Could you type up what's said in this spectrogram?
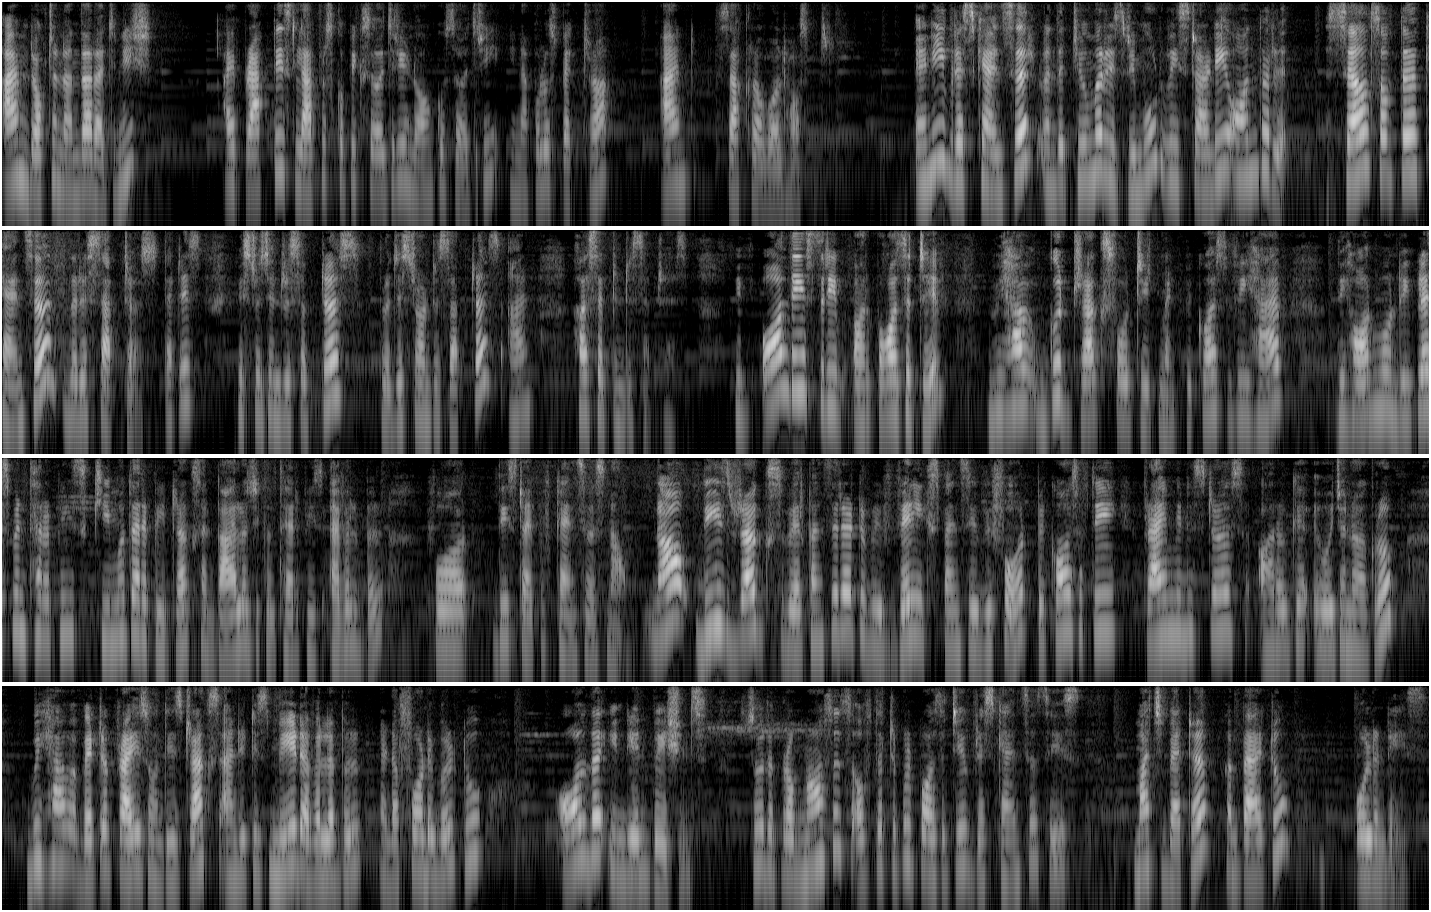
I am Dr. Nanda Rajneesh. I practice laparoscopic surgery and oncosurgery in Apollo Spectra and Sakra World Hospital. Any breast cancer, when the tumor is removed, we study on the cells of the cancer, the receptors, that is, estrogen receptors, progesterone receptors, and Herceptin receptors. If all these three are positive, we have good drugs for treatment because we have the hormone replacement therapies, chemotherapy drugs, and biological therapies available for these type of cancers now. Now these drugs were considered to be very expensive before because of the Prime Minister's Arogya Yojana group. We have a better price on these drugs and it is made available and affordable to all the Indian patients. So the prognosis of the triple positive breast cancers is much better compared to olden days.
